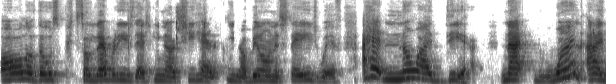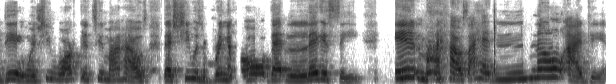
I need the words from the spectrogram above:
all of those celebrities that you know she had you know been on the stage with, I had no idea, not one idea when she walked into my house that she was bringing all that legacy in my house. I had no idea.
